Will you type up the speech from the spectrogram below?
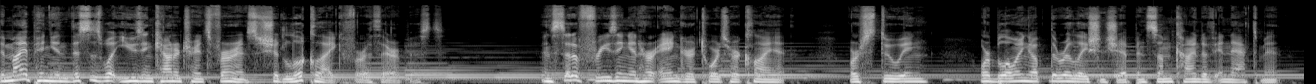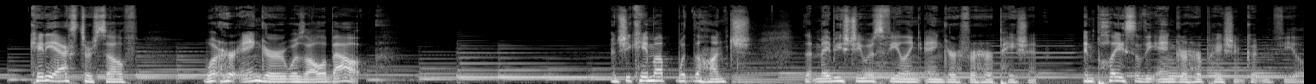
In my opinion, this is what using countertransference should look like for a therapist. Instead of freezing in her anger towards her client, or stewing, or blowing up the relationship in some kind of enactment, Katie asked herself what her anger was all about. And she came up with the hunch that maybe she was feeling anger for her patient, in place of the anger her patient couldn't feel.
